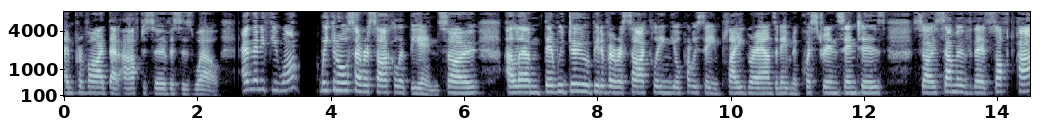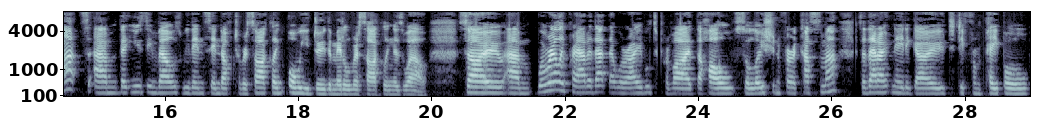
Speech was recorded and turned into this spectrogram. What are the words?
and provide that after service as well. And then if you want, we can also recycle at the end. So um, there we do a bit of a recycling. You'll probably see in playgrounds and even equestrian centres. So some of the soft parts um, that use in valves we then send off to recycling, or we do the metal recycling as well. So um, we're really proud of that, that we're able to provide the whole solution for a customer. So they don't need to go to different people,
